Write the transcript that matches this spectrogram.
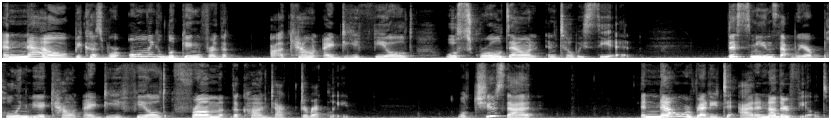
And now, because we're only looking for the account ID field, we'll scroll down until we see it. This means that we are pulling the account ID field from the contact directly. We'll choose that, and now we're ready to add another field.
